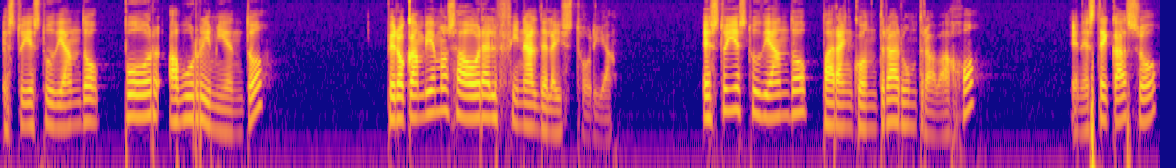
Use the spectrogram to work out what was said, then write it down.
Estoy estudiando por aburrimiento. Pero cambiemos ahora el final de la historia. Estoy estudiando para encontrar un trabajo. En este caso,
